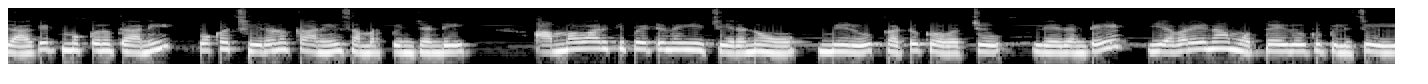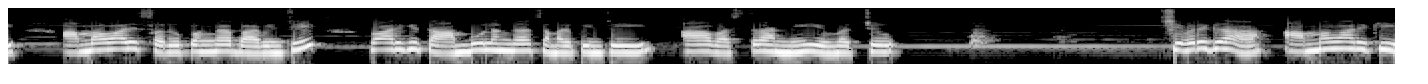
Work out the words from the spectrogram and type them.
జాకెట్ ముక్కను కానీ ఒక చీరను కానీ సమర్పించండి. అమ్మవారికి పెట్టిన ఈ చీరను మీరు కట్టుకోవచ్చు. లేదంటే ఎవరైనా ముత్తైదుకు పిలిచి అమ్మవారి స్వరూపంగా భావించి వారికి తాంబూలంగా సమర్పించి ఆ వస్త్రాన్ని ఇవ్వచ్చు. చివరిగా అమ్మవారికి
